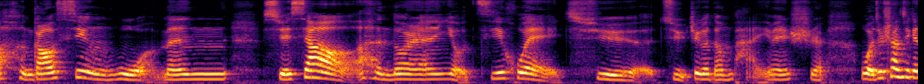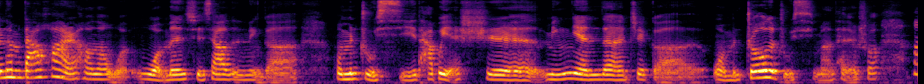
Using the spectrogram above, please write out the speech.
很高兴，我们学校很多人有机会去举这个灯牌，因为是我就上去跟他们搭话。然后呢，我我们学校的那个我们主席他不也是明年的这个我们州的主席嘛？他就说啊，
